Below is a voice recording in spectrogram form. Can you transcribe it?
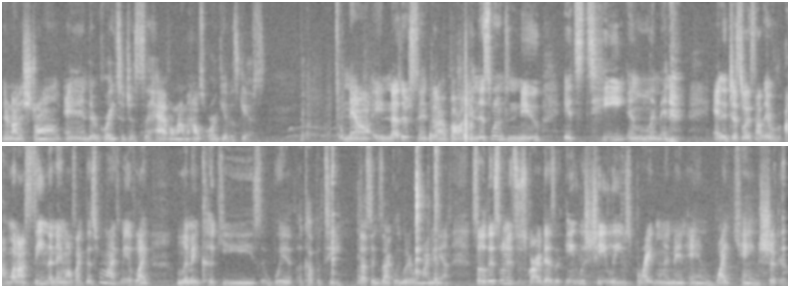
They're not as strong, and they're great to just have around the house or give as gifts. Now, another scent that I bought, and this one's new. It's tea and lemon. and it just it sounds. It, when I seen the name, I was like, this reminds me of like lemon cookies with a cup of tea. That's exactly what it reminded me of. So this one is described as English tea leaves, bright lemon, and white cane sugar.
